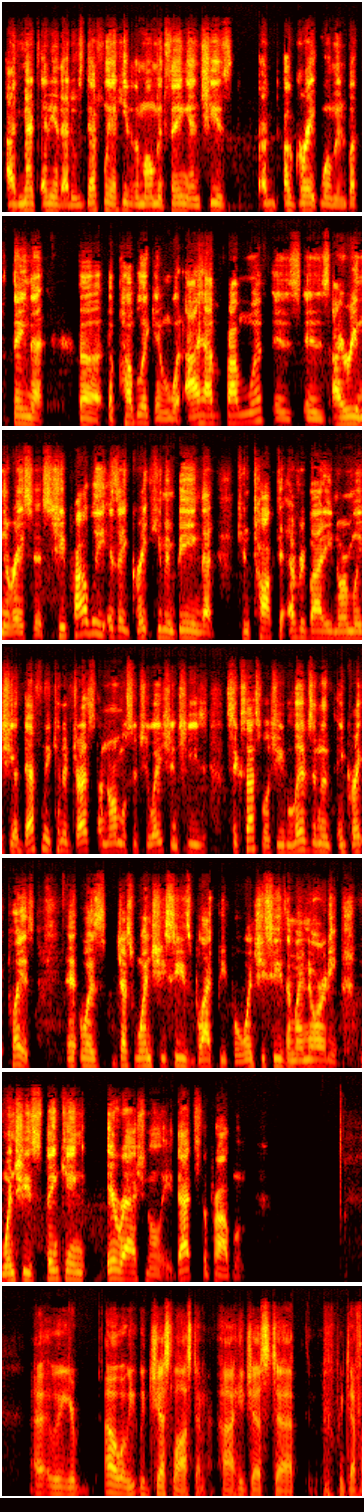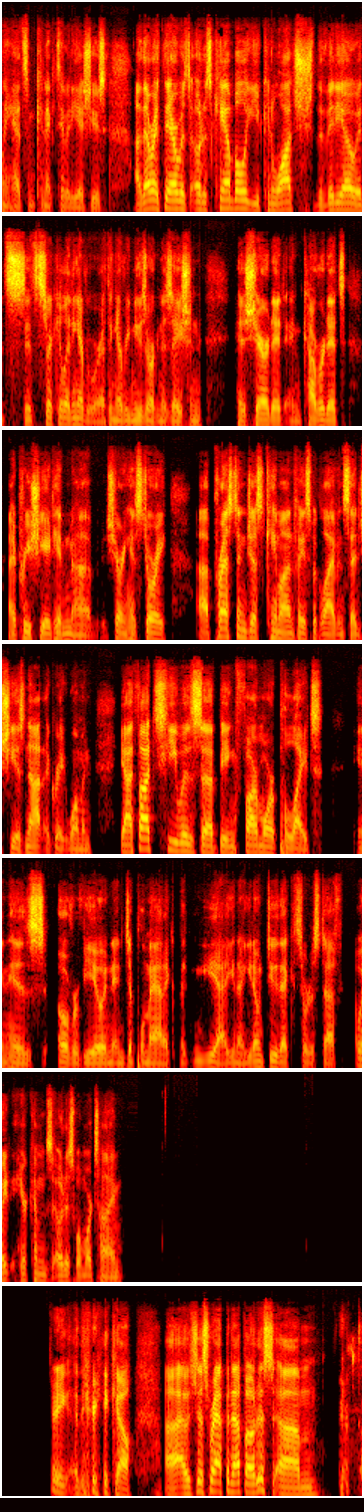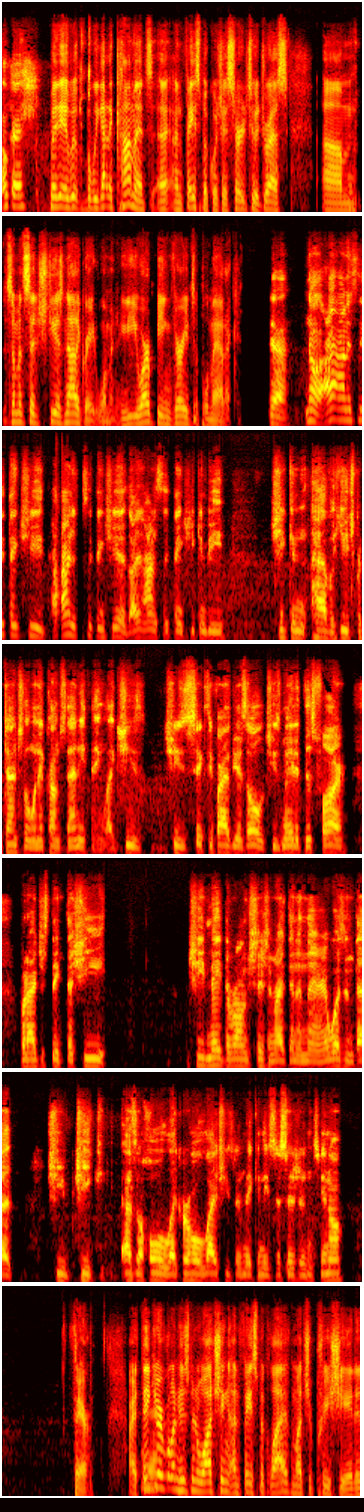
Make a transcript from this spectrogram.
I meant any of that. It was definitely a heat of the moment thing, and she's a, a great woman. But the thing that the the public and what I have a problem with is is Irene the racist. She probably is a great human being that can talk to everybody normally. She definitely can address a normal situation. She's successful. She lives in a, a great place. It was just when she sees black people, when she sees a minority, when she's thinking irrationally. That's the problem. Uh, we- you're. Oh, we, we just lost him. Uh, he just. Uh, we definitely had some connectivity issues. Uh, that right there was Otis Campbell. You can watch the video. It's it's circulating everywhere. I think every news organization has shared it and covered it. I appreciate him uh, sharing his story. Uh, Preston just came on Facebook Live and said she is not a great woman. Yeah, I thought he was uh, being far more polite in his overview and, and diplomatic, but yeah, you know, you don't do that sort of stuff. Oh wait, here comes Otis one more time. There you, there you go. Uh, I was just wrapping up, Otis. Um, Okay. but it, but we got a comment uh, on Facebook which I started to address. Um, someone said she is not a great woman. You are being very diplomatic. Yeah. No, I honestly think she I honestly think she is. I honestly think she can be she can have a huge potential when it comes to anything. Like she's she's 65 years old. She's made it this far, but I just think that she she made the wrong decision right then and there. It wasn't that she she as a whole like her whole life she's been making these decisions, you know? Fair. All right. Thank Yeah. you, everyone who's been watching on Facebook Live. Much appreciated.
